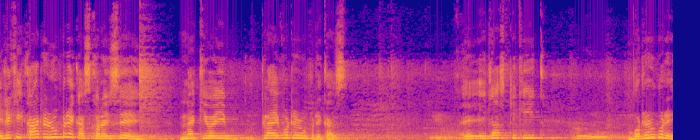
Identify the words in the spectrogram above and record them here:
এটা কি কাঠের উপরে কাজ করাইছে? নাকি ওই প্লাইবোর্ডের উপরে কাজ? এই কাজটি কি বোর্ডের উপরে?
